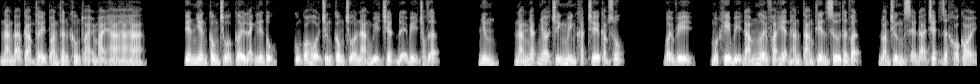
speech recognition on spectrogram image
nàng đã cảm thấy toàn thân không thoải mái, ha ha ha. Yên nhiên công chúa cười lạnh liên tục, cũng có hội chứng công chúa nàng bị triệt để bị chọc giận. Nhưng, nàng nhắc nhở chính mình khắc chế cảm xúc. Bởi vì, một khi bị đám người phát hiện hắn táng thiên sư thân phận, đoán chừng sẽ đã chết rất khó coi.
